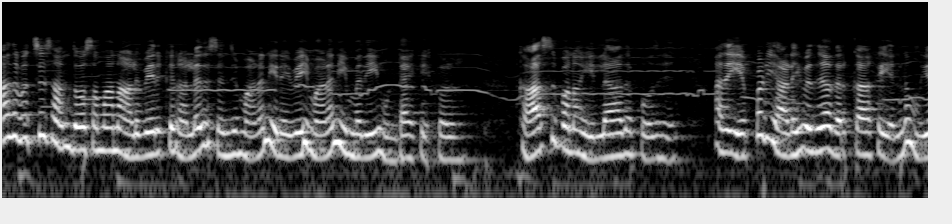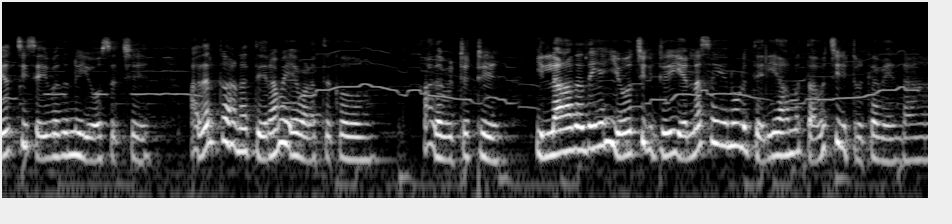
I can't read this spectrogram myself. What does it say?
அதை வச்சு சந்தோஷமா நாலு பேருக்கு நல்லது செஞ்சு மன நிறைவை மன நிம்மதியை உண்டாக்கிக்கொள் காசு பணம் இல்லாத போது அதை எப்படி அடைவது அதற்காக என்ன முயற்சி செய்வதுன்னு யோசிச்சு அதற்கான திறமையை வளர்த்துக்கோ. அதை விட்டுட்டு இல்லாததையே யோசிச்சுக்கிட்டு என்ன செய்யணும்னு தெரியாம தவிச்சுக்கிட்டு இருக்க வேண்டாம்.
